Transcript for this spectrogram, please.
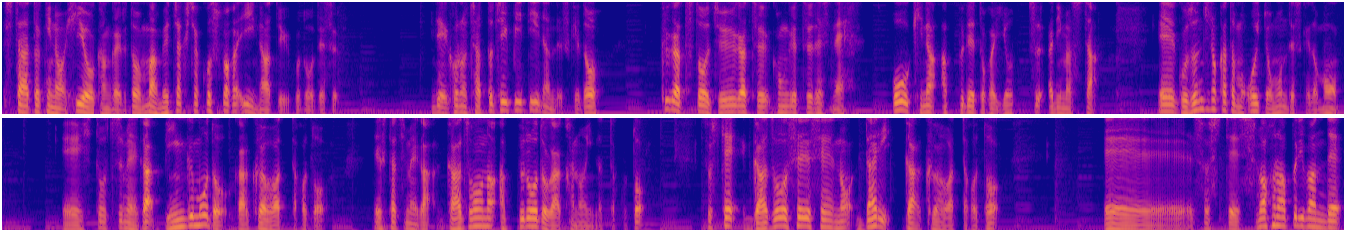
した時の費用を考えると、まあめちゃくちゃコスパがいいなということです。で、このチャット GPT なんですけど、9月と10月、今月ですね、大きなアップデートが4つありました。えー、ご存知の方も多いと思うんですけども、えー、1つ目が Bing モードが加わったこと、えー、2つ目が画像のアップロードが可能になったこと、そして画像生成の DALI が加わったこと、えー、そしてスマホのアプリ版で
